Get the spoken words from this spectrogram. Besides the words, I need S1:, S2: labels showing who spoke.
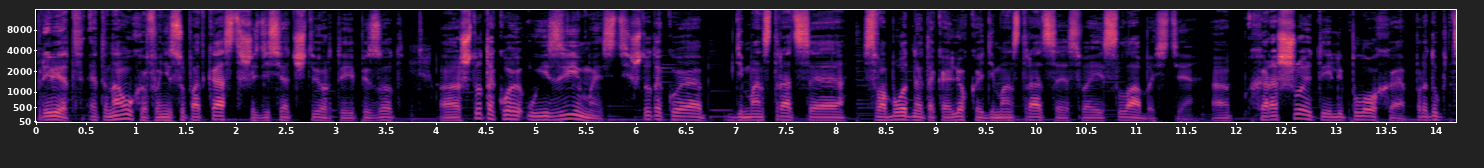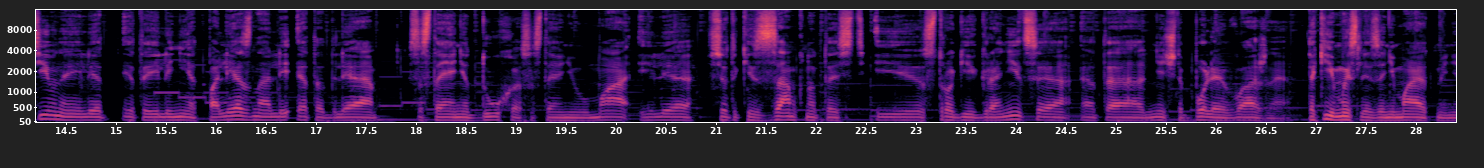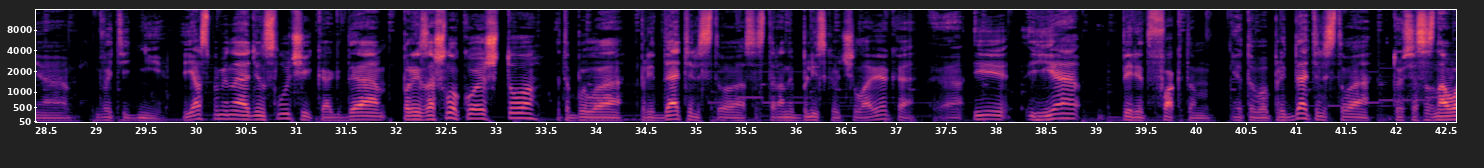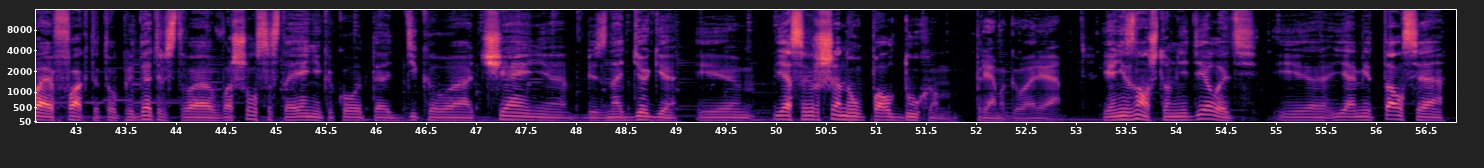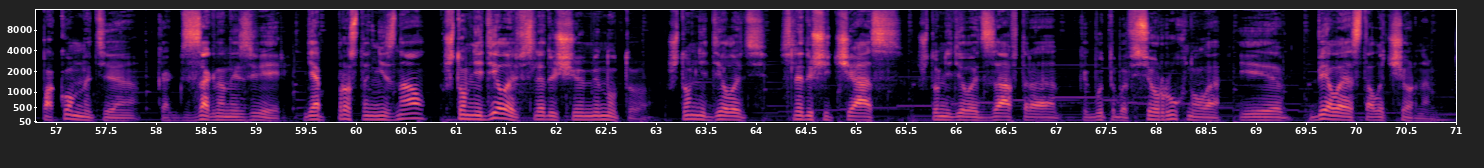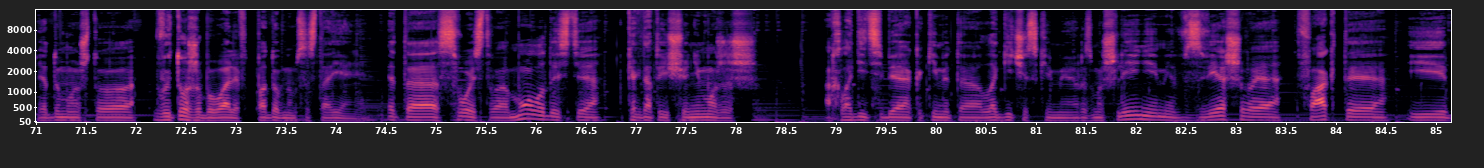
S1: Привет, это Наухов и Несу подкаст, 64-й эпизод. А, что такое уязвимость? Что такое демонстрация, свободная такая легкая демонстрация своей слабости? А, хорошо это или плохо? Продуктивно ли это или нет? Полезно ли это для состояния духа, состояния ума? Или все-таки замкнутость и строгие границы — это нечто более важное? Такие мысли занимают меня в эти дни. Я вспоминаю один случай, когда произошло кое-что, это было предательство со стороны близкого человека, и я перед фактом этого предательства, то есть осознавая факт этого предательства, вошел в состояние какого-то дикого отчаяния, безнадеги, и я совершенно упал духом, прямо говоря. Я не знал, что мне делать, и я метался по комнате, как загнанный зверь. Я просто не знал, что мне делать в следующую минуту, что мне делать в следующий час, что мне делать завтра, как будто бы все рухнуло, и белое стало черным. Я думаю, что вы тоже бывали в подобном состоянии. Это свойство молодости, когда ты еще не можешь охладить себя какими-то логическими размышлениями, взвешивая факты. И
